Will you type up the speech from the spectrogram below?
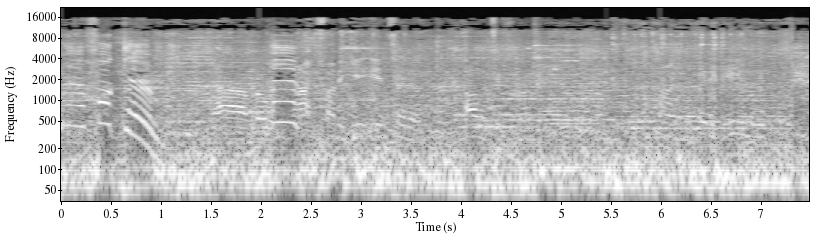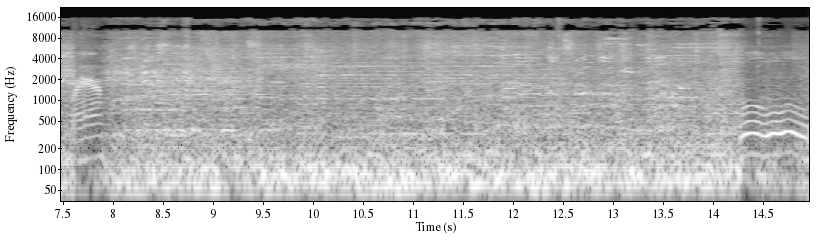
Man, fuck them. Nah, bro, we're not trying to get into the politics of. We're trying to play the game. Right here. Woo, woo, woo.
